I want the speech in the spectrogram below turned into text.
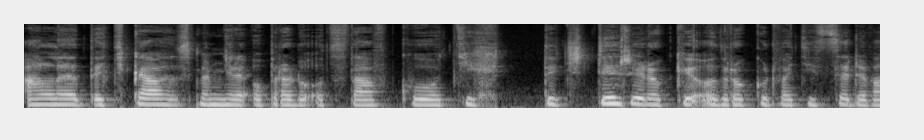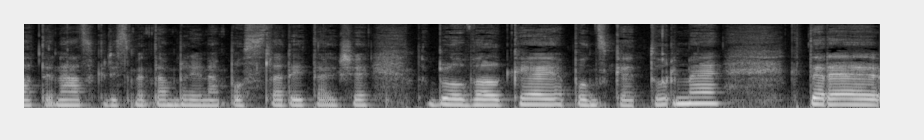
ale teďka jsme měli opravdu odstávku těch ty čtyři roky od roku 2019, kdy jsme tam byli naposledy, takže to bylo velké japonské turné, které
